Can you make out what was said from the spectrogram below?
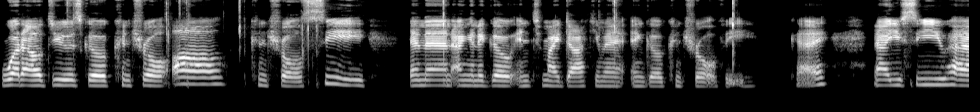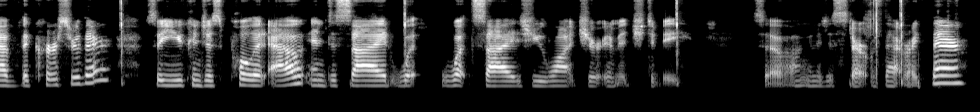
what I'll do is go Control All, Control C, and then I'm going to go into my document and go Control V. Okay, now you see you have the cursor there, so you can just pull it out and decide what, what size you want your image to be. So I'm going to just start with that right there.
